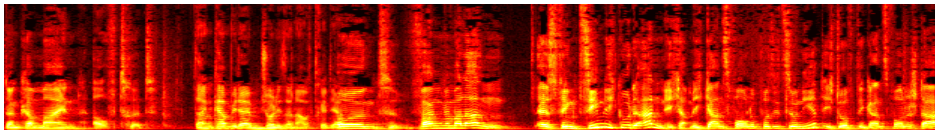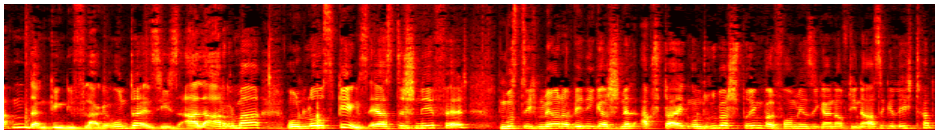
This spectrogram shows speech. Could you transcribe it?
dann kam mein Auftritt. Dann kam wieder im Jolly sein Auftritt, ja? Und fangen wir mal an. Es fing ziemlich gut an. Ich habe mich ganz vorne positioniert. Ich durfte ganz vorne starten. Dann ging die Flagge runter. Es hieß Alarma und los ging's. Erste Schneefeld. Musste ich mehr oder weniger schnell absteigen und rüberspringen, weil vor mir sich einer auf die Nase gelegt hat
